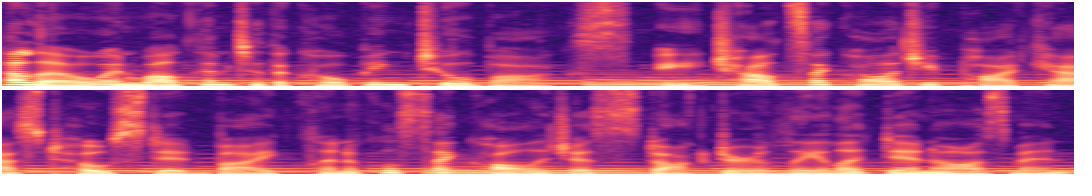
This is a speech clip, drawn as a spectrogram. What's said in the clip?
Hello, and welcome to the Coping Toolbox, a child psychology podcast hosted by clinical psychologists Dr. Layla Din Osman,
